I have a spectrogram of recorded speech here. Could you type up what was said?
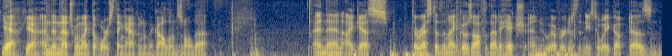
Yeah, yeah, and then that's when like the horse thing happened and the goblins and all that. And then I guess the rest of the night goes off without a hitch, and whoever it is that needs to wake up does. And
